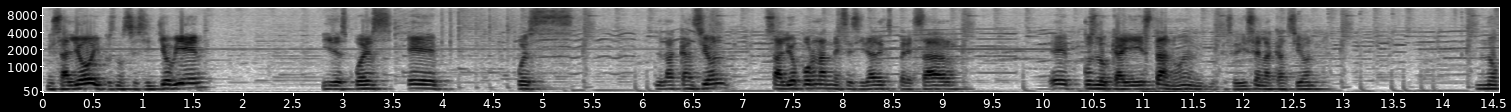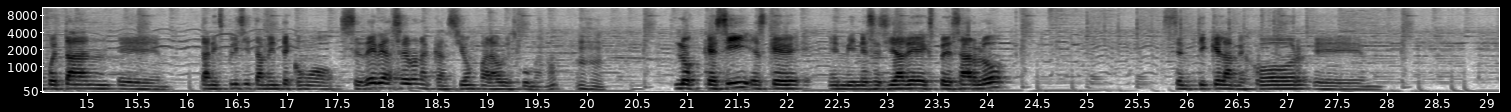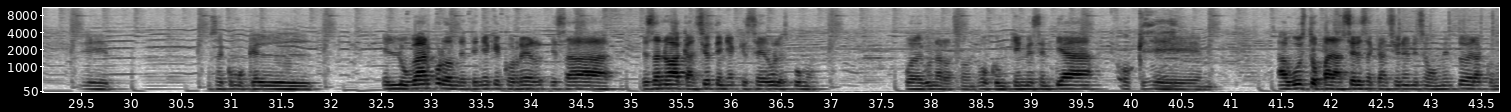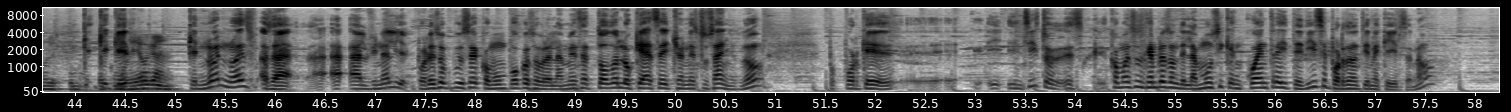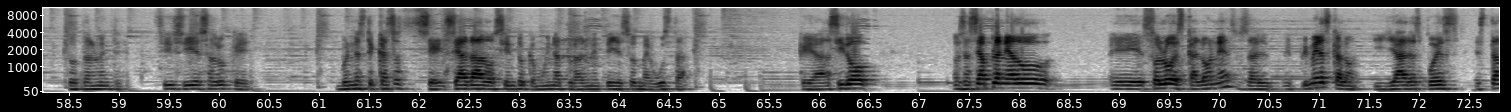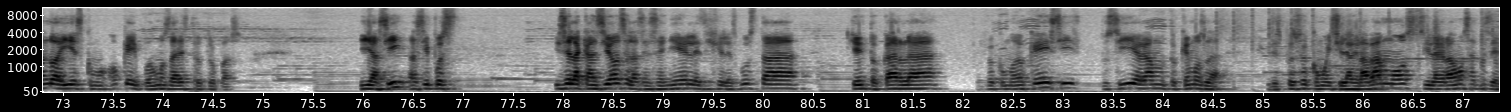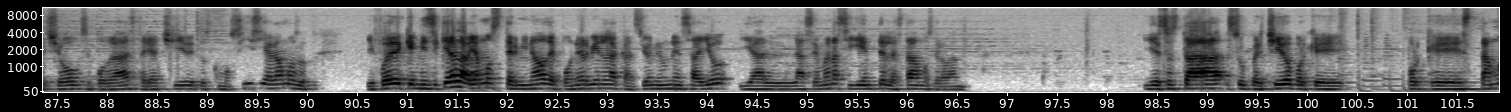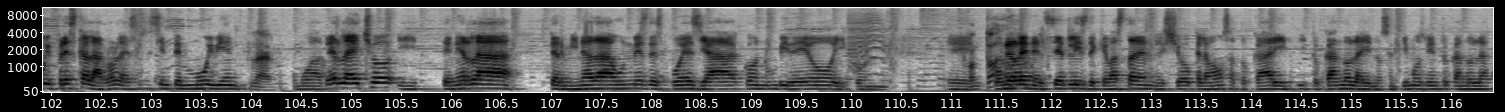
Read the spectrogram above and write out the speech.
Y salió y pues nos se sintió bien. Y después, eh, pues la canción salió por una necesidad de expresar eh, pues lo que ahí está, ¿no? En lo que se dice en la canción. No fue tan, eh, tan explícitamente como se debe hacer una canción para Aula Espuma, ¿no? Lo que sí es que en mi necesidad de expresarlo, sentí que la mejor, eh, eh, o sea, como que el, el lugar por donde tenía que correr esa, esa nueva canción tenía que ser Ula Espuma, por alguna razón, o con quien me sentía Ok. eh, a gusto para hacer esa canción en ese momento era con Ula Espuma. "Oigan, Que no, no es, o sea, a- a- al final, por eso puse como un poco sobre la mesa todo lo que has hecho en estos años, ¿no? Porque, eh, insisto, es como esos ejemplos donde la música encuentra y te dice por dónde tiene que irse, ¿no? Totalmente. Sí, sí, es algo que, bueno, en este caso se, se ha dado, siento que muy naturalmente y eso me gusta. Que ha sido, o sea, se han planeado eh, solo escalones, o sea, el, primer escalón y ya después, estando ahí, es como, ok, podemos dar este otro paso. Y así, así pues, hice la canción, se las enseñé, les dije, ¿les gusta? ¿Quieren tocarla? Fue como, ok, sí, pues sí, hagamos, toquémosla. Y después fue como, ¿y si la grabamos? Si la grabamos antes del show, ¿se podrá? Estaría chido. Y entonces como, sí, sí, hagámoslo. Y fue de que ni siquiera la habíamos terminado de poner bien la canción en un ensayo y a la semana siguiente la estábamos grabando. Y eso está súper chido porque, porque está muy fresca la rola, eso se siente muy bien Claro. como haberla hecho y tenerla terminada un mes después ya con un video y con, eh, Con ponerla en el setlist de que va a estar en el show, que la vamos a tocar y, y tocándola y nos sentimos bien tocándola,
